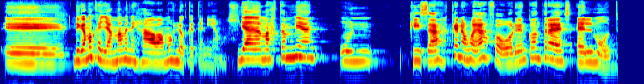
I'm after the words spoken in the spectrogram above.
eh, Digamos que ya manejábamos lo que teníamos. y además también, un, quizás que nos juega a favor o en contra es el mood.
